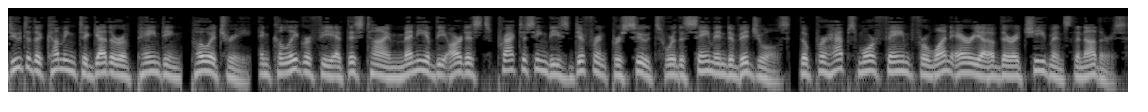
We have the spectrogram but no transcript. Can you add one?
Due to the coming together of painting, poetry, and calligraphy at this time many of the artists practicing these different pursuits were the same individuals, though perhaps more famed for one area of their achievements than others.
